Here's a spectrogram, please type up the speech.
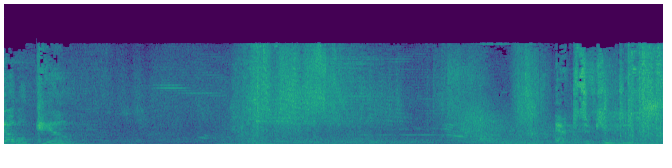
Double kill. Executed.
